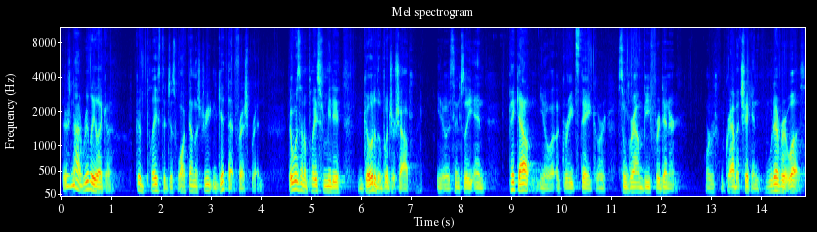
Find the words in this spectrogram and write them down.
there's not really like a good place to just walk down the street and get that fresh bread. There wasn't a place for me to go to the butcher shop, you know, essentially, and pick out, you know, a great steak or some ground beef for dinner or grab a chicken, whatever it was.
